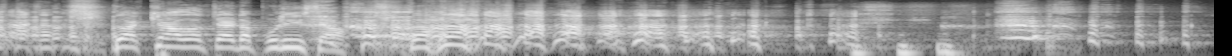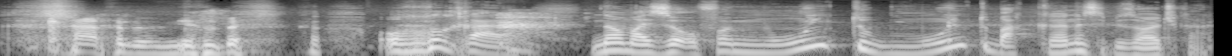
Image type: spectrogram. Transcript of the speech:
Aqui a lanterna da polícia, ó. Cara do Misa. Ô, cara. Não, mas ô, foi muito, muito bacana esse episódio, cara.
